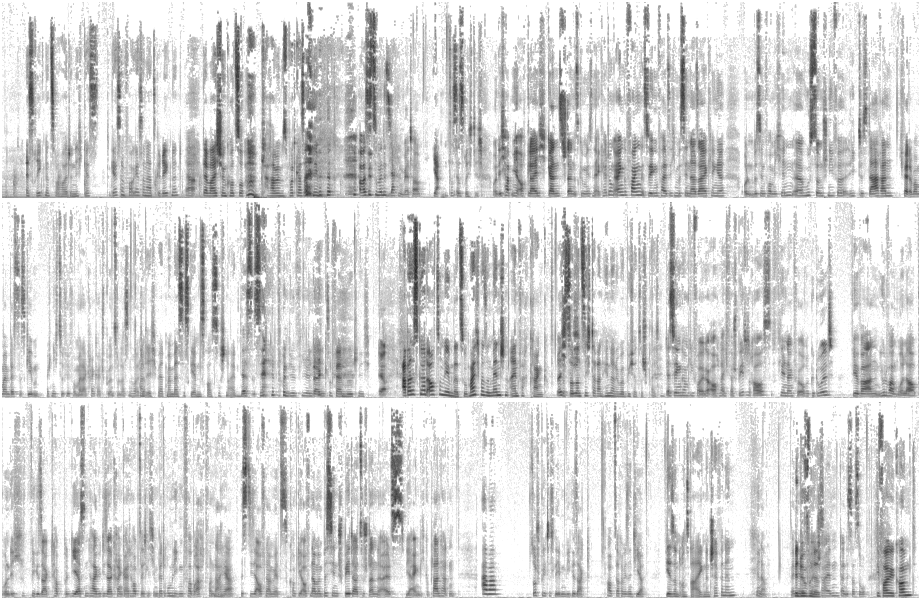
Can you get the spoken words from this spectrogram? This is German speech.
Es regnet zwar heute nicht. Gest gestern, vorgestern hat es geregnet. Ja, Da war ich schon kurz so, "Oh, Clara, wir müssen Podcast aufnehmen. aber es ist zumindest Jackenwetter. ja, das ist richtig. Und ich habe mir auch gleich ganz standesgemäß eine Erkältung eingefangen. Deswegen, falls ich ein bisschen nasal klinge und ein bisschen vor mich hin äh, huste und schniefe, liegt es daran. Ich werde aber mein Bestes geben, euch nicht zu viel von meiner Krankheit spüren zu lassen heute. Und ich werde mein Bestes geben, es rauszuschneiden. das ist sehr nett von dir. Vielen Dank. Sofern möglich. Ja. Aber das gehört auch zum Leben dazu. Manchmal sind Menschen einfach krank. Richtig. Das soll uns nicht daran hindern, über Bücher zu sprechen. Deswegen kommt die Folge auch leicht verspätet raus. Vielen Dank für eure Geduld. Wir waren, Jule war im Urlaub und ich, wie gesagt, habe die ersten Tage dieser Krankheit hauptsächlich im Bett rumliegend verbracht. Von Mhm. daher ist diese Aufnahme jetzt, kommt die Aufnahme ein bisschen später zustande, als wir eigentlich geplant hatten. Aber so spielt das Leben, wie gesagt. Hauptsache, wir sind hier. Wir sind unsere eigenen Chefinnen. Genau. Wenn Wir das dürfen das. entscheiden, dann ist das so. Die Folge kommt.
